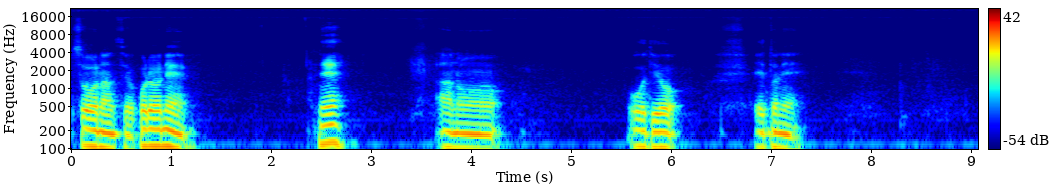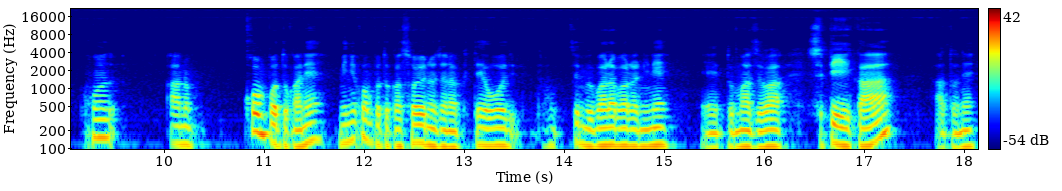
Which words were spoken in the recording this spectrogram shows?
そうなんですよ。これをね、ね、あの、オーディオ、えっ、とね、ほん、あの、コンポとかね、ミニコンポとかそういうのじゃなくて、全部バラバラにね、えっ、と、まずはスピーカー、あとね、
